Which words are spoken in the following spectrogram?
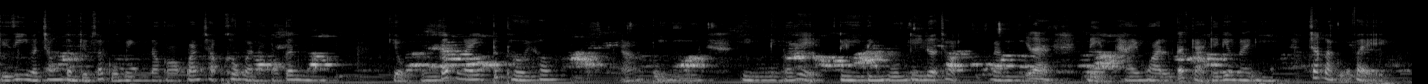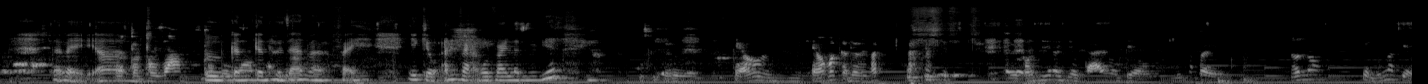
cái gì mà trong tầm kiểm soát của mình nó có quan trọng không và nó có cần kiểu gấp ngay tức thời không đó thì thì mình có thể tùy tình huống tùy lựa chọn. Và mình nghĩ là để hài hòa được tất cả cái điều này thì chắc là cũng phải phải phải uh, cần thời gian. ừ cần cần thời gian và phải như kiểu ăn vạ một vài lần mới biết. Ừ, khéo khéo mất cả đời mất. Có rất là nhiều cái mà kiểu đúng phải nó nó kiểu đúng là kiểu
